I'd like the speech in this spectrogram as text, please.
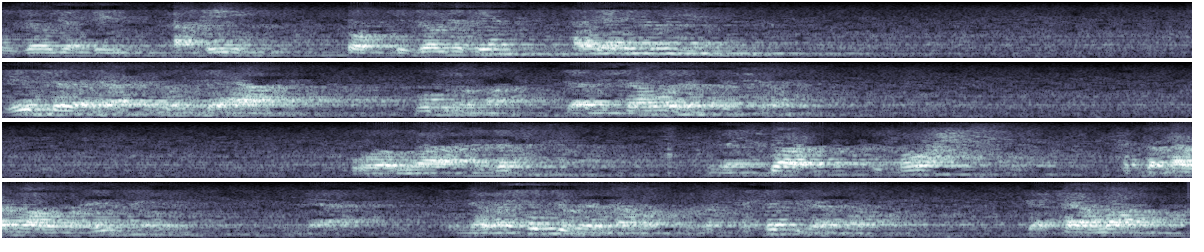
وزوجة أخيك وأخت زوجة هذه أجنبية ليس أن تمسها مطلقا لا بشهوة ولا بغير شهوة وهدف من أسباب الفواحش. حتى قال بعض العلم إنه أشد من النظر. أشد من النظر. إذا كان الله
